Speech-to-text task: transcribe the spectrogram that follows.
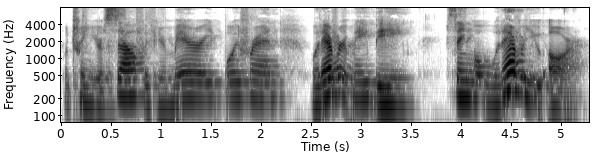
between yourself, if you're married, boyfriend, whatever it may be, single, whatever you are,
